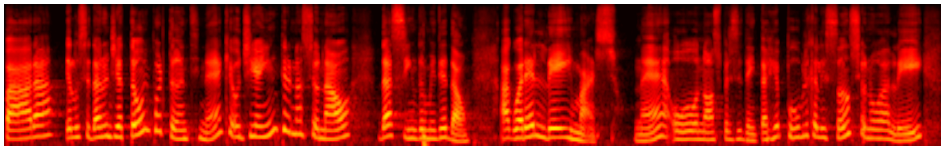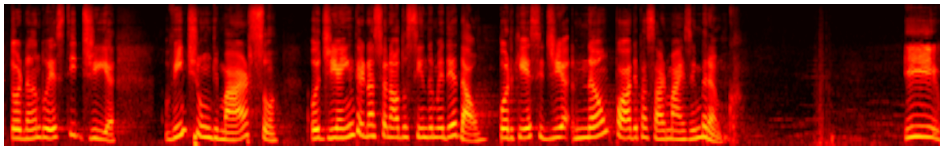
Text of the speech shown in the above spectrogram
para elucidar um dia tão importante, né, que é o Dia Internacional da Síndrome de Down. Agora é lei, Márcio. Né? O nosso presidente da República ele sancionou a lei, tornando este dia, 21 de março, o Dia Internacional do Síndrome de Down, porque esse dia não pode passar mais em branco. E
